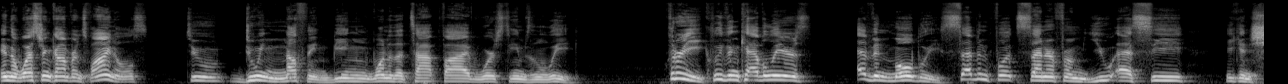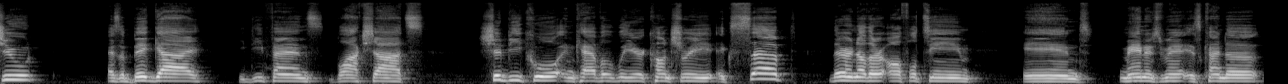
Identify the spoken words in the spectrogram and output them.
in the Western Conference Finals to doing nothing, being one of the top five worst teams in the league. Three, Cleveland Cavaliers, Evan Mobley, seven foot center from USC. He can shoot as a big guy, he defends, block shots should be cool in Cavalier country, except they're another awful team and management is kind of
